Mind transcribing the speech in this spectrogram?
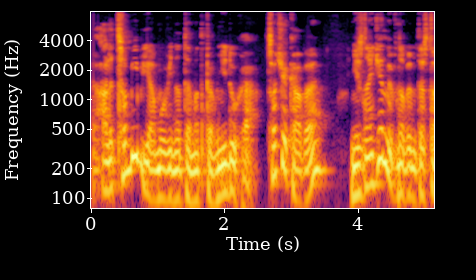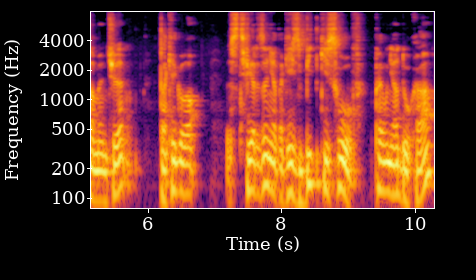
ale co Biblia mówi na temat pełni ducha? Co ciekawe, nie znajdziemy w Nowym Testamencie takiego stwierdzenia, takiej zbitki słów pełnia ducha,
